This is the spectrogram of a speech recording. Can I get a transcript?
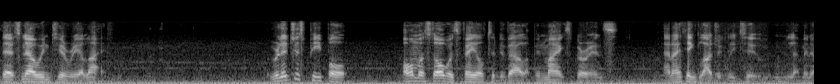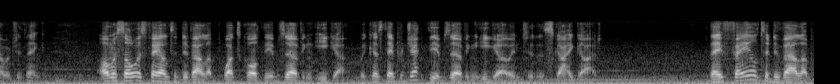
There's no interior life religious people almost always fail to develop, in my experience, and I think logically too, let me know what you think, almost always fail to develop what's called the observing ego, because they project the observing ego into the sky god. They fail to develop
